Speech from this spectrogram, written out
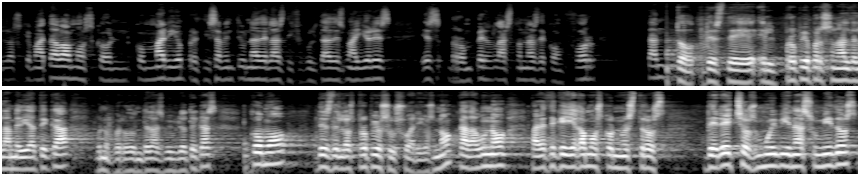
los que matábamos con, Mario, precisamente una de las dificultades mayores es romper las zonas de confort tanto desde el propio personal de la mediateca, bueno, perdón, de las bibliotecas, como desde los propios usuarios, ¿no? Cada uno parece que llegamos con nuestros derechos muy bien asumidos,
